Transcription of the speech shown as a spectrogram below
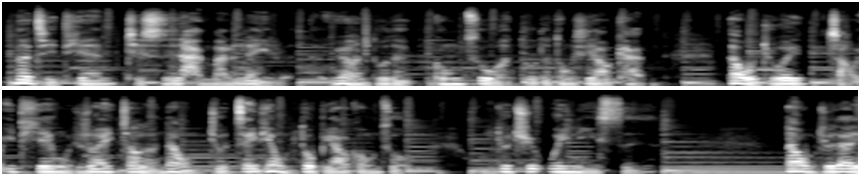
那几天，其实还蛮累人的，因为很多的工作，很多的东西要看。那我就会找一天，我就说，哎，赵伦，那我们就这一天我们都不要工作，我们就去威尼斯。那我们就在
